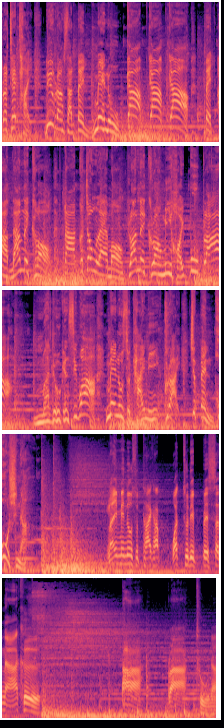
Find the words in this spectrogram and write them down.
ประเทศไทย ได้รังสรรค์เป็นเมนูกาบกาบกาบเป็ดอาบน้ำในคลอง ตาก็จ้องแลมอง เพราะในคลองมีหอยปูปลา มาดูกันสิว่า เมนูสุดท้ายนี้ใครจะเป็นผู้ชนะ ในเมนูสุดท้ายครับ วัตถุดิบปริศนาคือ ตาปลาทูน่า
